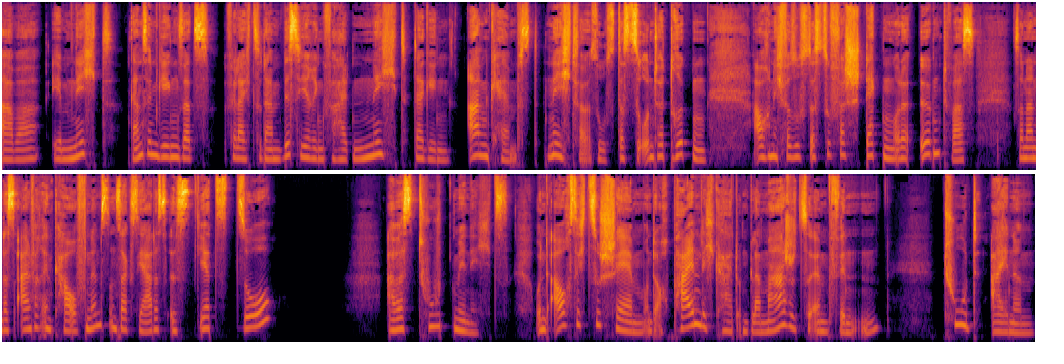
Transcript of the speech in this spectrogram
aber eben nicht, ganz im Gegensatz vielleicht zu deinem bisherigen Verhalten, nicht dagegen ankämpfst, nicht versuchst, das zu unterdrücken, auch nicht versuchst, das zu verstecken oder irgendwas, sondern das einfach in Kauf nimmst und sagst, ja, das ist jetzt so, aber es tut mir nichts. Und auch sich zu schämen und auch Peinlichkeit und Blamage zu empfinden, tut einem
